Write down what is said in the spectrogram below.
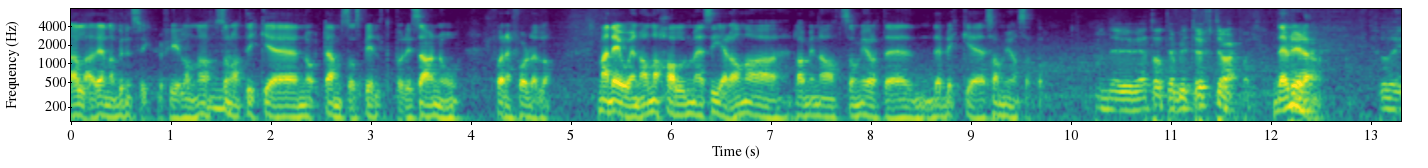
eller en av Brunsvik-profilene, da, sånn at ikke no dem som har spilt på disse her nå, får en fordel. da. Men det er jo en annen halv med sikkert annen laminat som gjør at det, det blir ikke samme uansett. da. Men det, vi vet at det blir tøft i hvert fall. Det blir det. Så det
